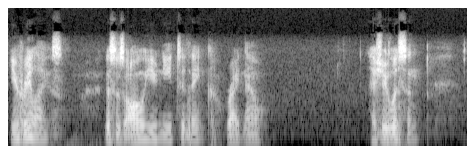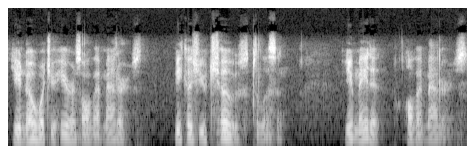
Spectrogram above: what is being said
you realize this is all you need to think right now. As you listen, you know what you hear is all that matters, because you chose to listen. You made it all that matters.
